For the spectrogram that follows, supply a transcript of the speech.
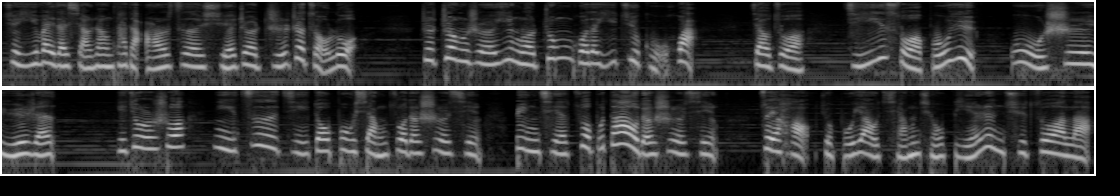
却一味地想让他的儿子学着直着走路，这正是应了中国的一句古话，叫做。己所不欲，勿施于人。也就是说，你自己都不想做的事情，并且做不到的事情，最好就不要强求别人去做了。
